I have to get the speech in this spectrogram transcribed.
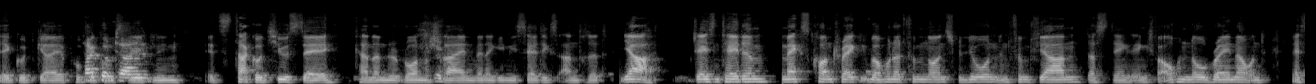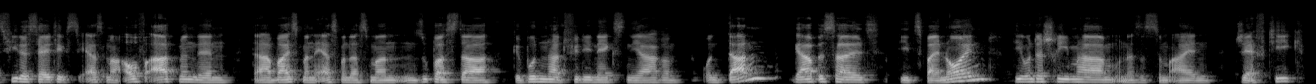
der Good Guy, Publikumsliebling. It's Taco Tuesday, kann dann LeBron schreien, wenn er gegen die Celtics antritt. Ja, Jason Tatum, Max Contract über 195 Millionen in fünf Jahren. Das denke ich war auch ein No-Brainer und lässt viele Celtics erstmal aufatmen, denn da weiß man erstmal, dass man einen Superstar gebunden hat für die nächsten Jahre. Und dann gab es halt die zwei Neuen, die unterschrieben haben. Und das ist zum einen Jeff Teague,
